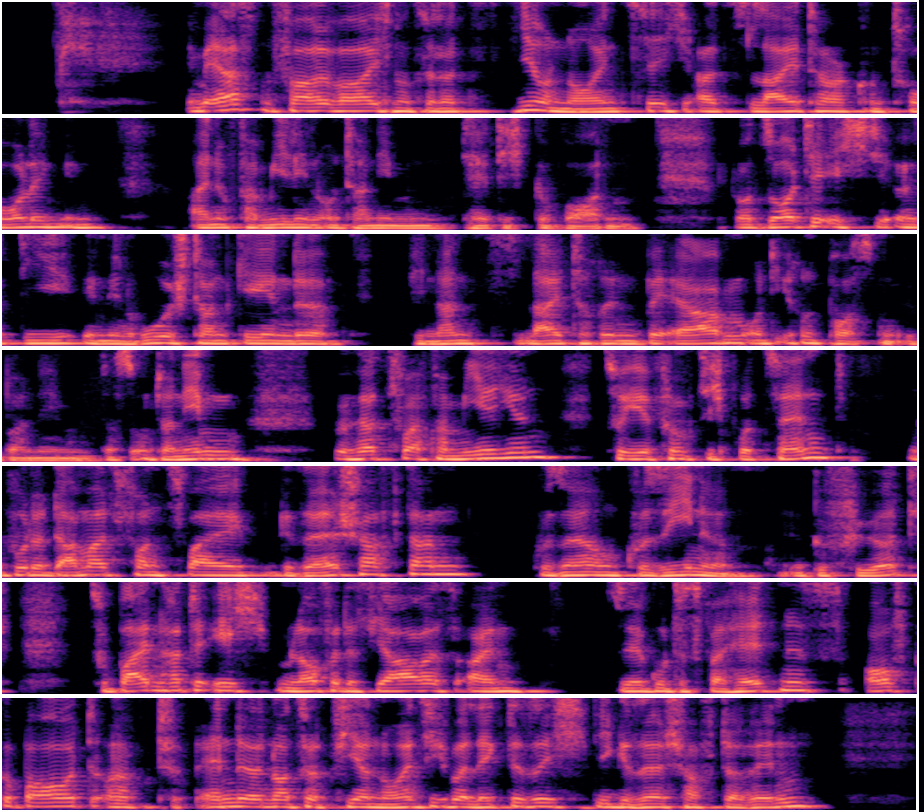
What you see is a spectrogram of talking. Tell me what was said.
Im ersten Fall war ich 1994 als Leiter Controlling in einem Familienunternehmen tätig geworden. Dort sollte ich äh, die in den Ruhestand gehende Finanzleiterin beerben und ihren Posten übernehmen. Das Unternehmen gehört zwei Familien zu je 50 Prozent und wurde damals von zwei Gesellschaftern, Cousin und Cousine, geführt. Zu beiden hatte ich im Laufe des Jahres ein sehr gutes Verhältnis aufgebaut und Ende 1994 überlegte sich die Gesellschafterin,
